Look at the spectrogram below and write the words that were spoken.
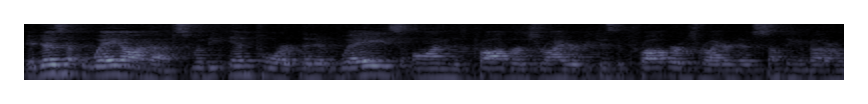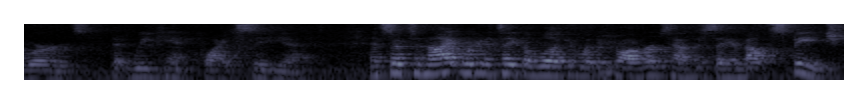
It doesn't weigh on us with the import that it weighs on the Proverbs writer because the Proverbs writer knows something about our words that we can't quite see yet. And so tonight we're going to take a look at what the Proverbs have to say about speech,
